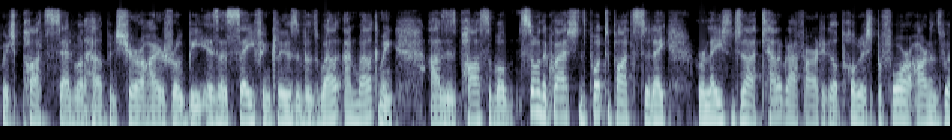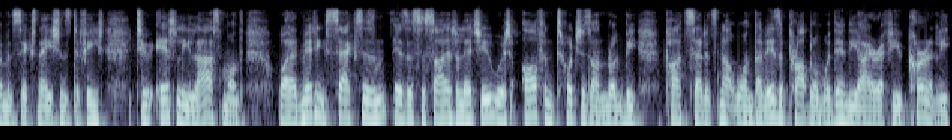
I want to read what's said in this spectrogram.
which Potts said will help ensure Irish rugby is as safe, inclusive as well and welcoming as is possible. Some of the questions put to Potts today related to that Telegraph article published before Ireland's Women's Six Nations defeat to Italy last month. While admitting sexism is a societal issue which often touches on rugby, Potts said it's not one that is a problem within the IRFU currently.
